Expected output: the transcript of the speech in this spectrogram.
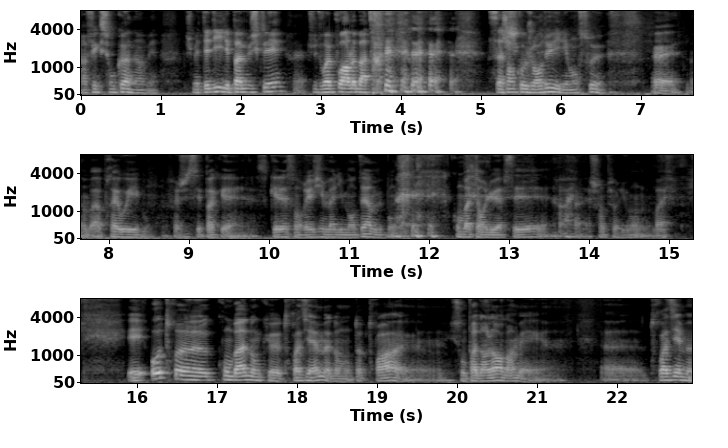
réflexion conne, hein, mais je m'étais dit, il est pas musclé, tu devrais pouvoir le battre. Sachant qu'aujourd'hui, il est monstrueux. Ouais, non, bah après, oui, bon. Enfin, je sais pas quel, quel est son régime alimentaire, mais bon, combattant l'UFC, champion du monde, bref. Et autre euh, combat, donc euh, troisième dans mon top 3, euh, ils sont pas dans l'ordre, hein, mais troisième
